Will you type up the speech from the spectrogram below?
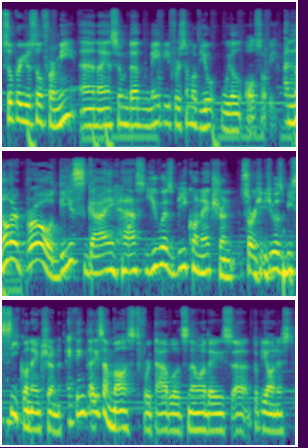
super useful for me and I assume that maybe for some of you will also be. Another pro this guy has USB connection. Sorry USB-C connection. I think that is a must for tablets nowadays uh, to be honest.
